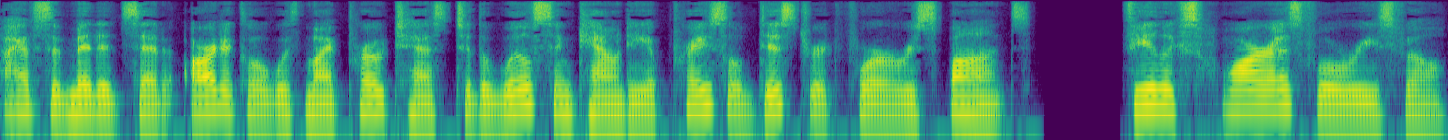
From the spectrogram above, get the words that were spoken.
I have submitted said article with my protest to the Wilson County Appraisal District for a response. Felix Juarez, Floresville.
